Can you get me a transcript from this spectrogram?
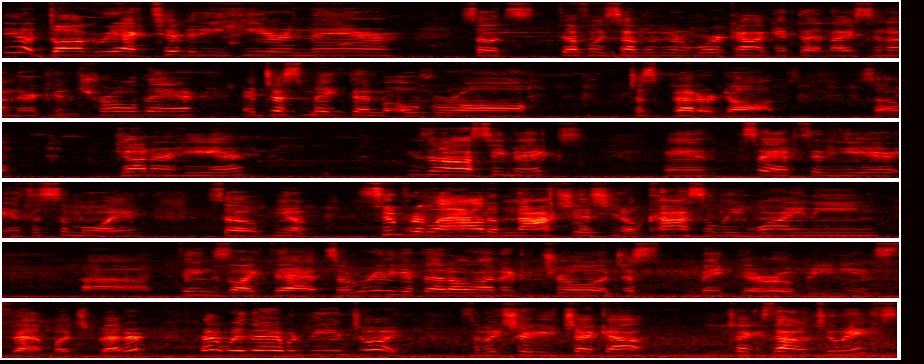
you know dog reactivity here and there, so it's definitely something we're to work on, get that nice and under control there, and just make them overall just better dogs. So Gunner here, he's an Aussie mix and Samson here is a Samoyed. So, you know, super loud, obnoxious, you know, constantly whining, uh, things like that. So we're gonna get that all under control and just make their obedience that much better. That way they're able to be enjoyed. So make sure you check out, check us out in two weeks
